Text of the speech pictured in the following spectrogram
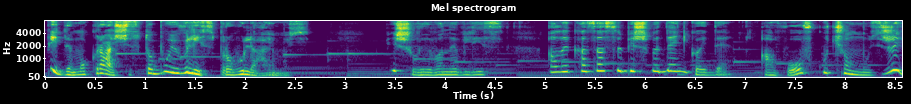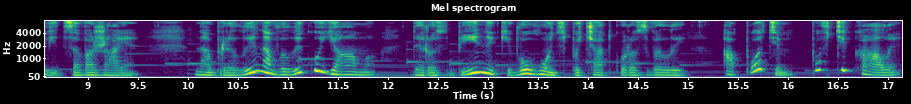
Підемо краще з тобою в ліс прогуляємось. Пішли вони в ліс, але коза собі швиденько йде, а вовку чомусь живіт заважає. Набрели на велику яму, де розбійники вогонь спочатку розвели, а потім повтікали.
